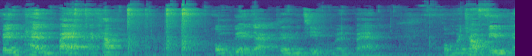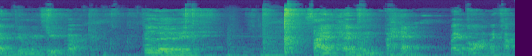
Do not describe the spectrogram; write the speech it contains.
เป็นแผ่นแปดนะครับ ผมเปลี่ยนจากเพรมิทีฟเป็นแปดผมไม่ชอบฟิลแผ่นเพรมิทีฟครับ ก็เลยใส่แผ่นแปดไปก่อนนะครับ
